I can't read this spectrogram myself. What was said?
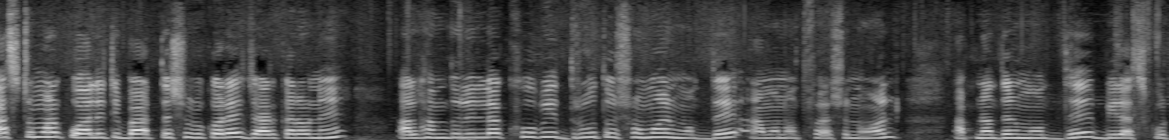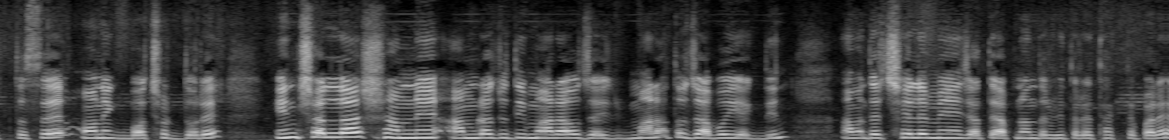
কাস্টমার কোয়ালিটি বাড়তে শুরু করে যার কারণে আলহামদুলিল্লাহ খুবই দ্রুত সময়ের মধ্যে আমানত ফ্যাশন ওয়ার্ল্ড আপনাদের মধ্যে বিরাজ করতেছে অনেক বছর ধরে। ইনশাল্লাহ সামনে আমরা যদি মারাও যাই মারা তো যাবই একদিন আমাদের ছেলে মেয়ে যাতে আপনাদের ভিতরে থাকতে পারে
